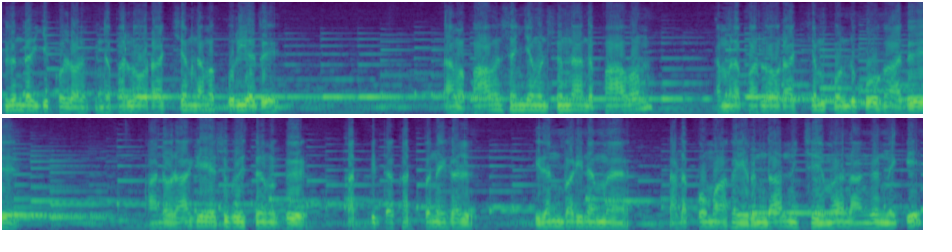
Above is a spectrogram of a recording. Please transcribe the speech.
சுதந்திரிக்க கொள்ளணும். இந்த பரலோக ராஜ்யம் நமக்குரியது. நாம பாவம் செஞ்சோம்னு சொன்னா அந்த பாவம் நம்மளை பரலோக ராஜ்யம் கொண்டு போகாது. ஆண்டவராகிய இயேசு கிறிஸ்து நமக்கு கற்பித்த கற்பனைகள் இதன்படி நம்ம நடப்போமாக இருந்தால் நிச்சயமா நாங்க இன்னைக்கு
